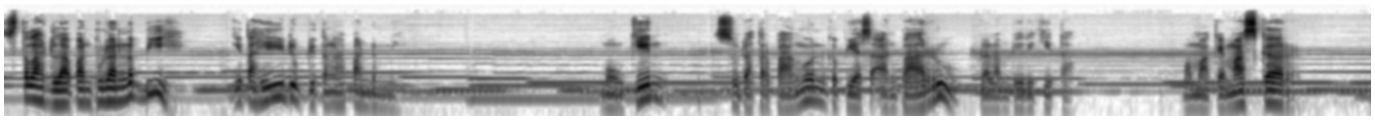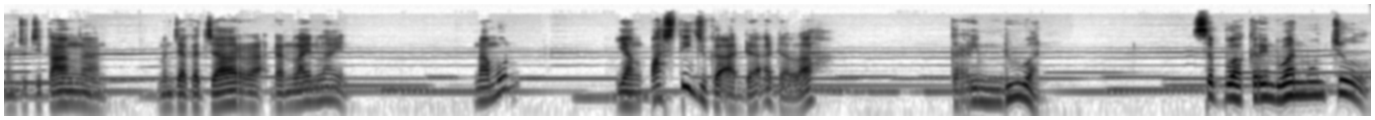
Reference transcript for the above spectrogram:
setelah delapan bulan lebih kita hidup di tengah pandemi. Mungkin sudah terbangun kebiasaan baru dalam diri kita. Memakai masker, mencuci tangan, menjaga jarak, dan lain-lain. Namun, yang pasti juga ada adalah kerinduan. Sebuah kerinduan muncul.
